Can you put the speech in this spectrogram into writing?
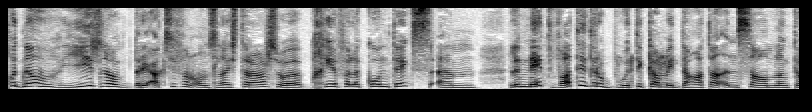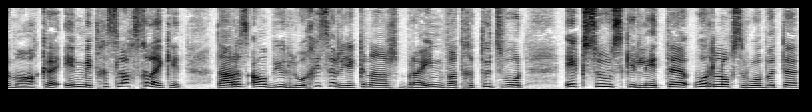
Goed nou, hier's nou die reaksie van ons luisteraars, so gee vir hulle konteks. Ehm um, Lenet, wat het robotika met data-insameling te maak en met geslagsgelykheid? Daar is al biologiese rekenaars brein wat getoets word, eksoskelette, oorlogsrobotte,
